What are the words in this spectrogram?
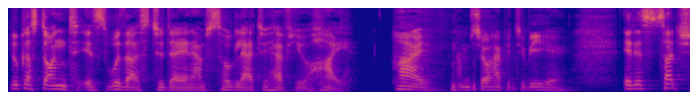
Lucas Dont is with us today and I'm so glad to have you. Hi. Hi, I'm so happy to be here. It is such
